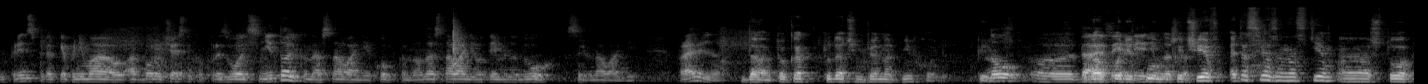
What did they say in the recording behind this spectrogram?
в принципе, как я понимаю, отбор участников производится не только на основании кубка, но на основании вот именно двух соревнований. Правильно? Да, только туда чемпионат не входит. Ну, э, да, это, входит это немножко... КЧФ. Это связано с тем, э, что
